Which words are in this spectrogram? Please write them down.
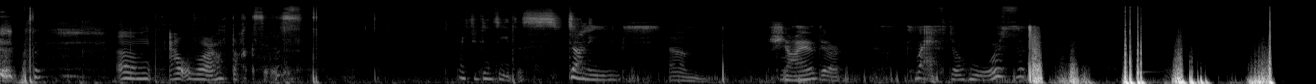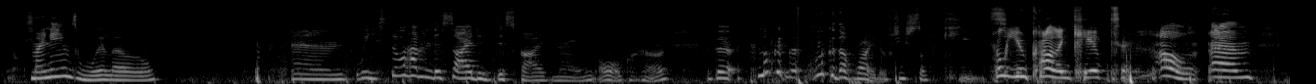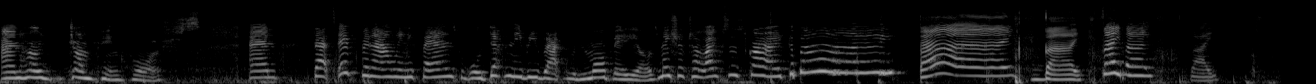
um, out of our boxes. As you can see, it's a stunning um Shire. drafter, drafter horse. My name's Willow. And we still haven't decided this guy's name or her. But look at the look at the rider. She's so cute. Who are you calling cute? Oh, um, and her jumping horse. And that's it for now, Weeny fans. But we'll definitely be back with more videos. Make sure to like, subscribe. Goodbye. Bye. Bye. Bye. Bye. Bye.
